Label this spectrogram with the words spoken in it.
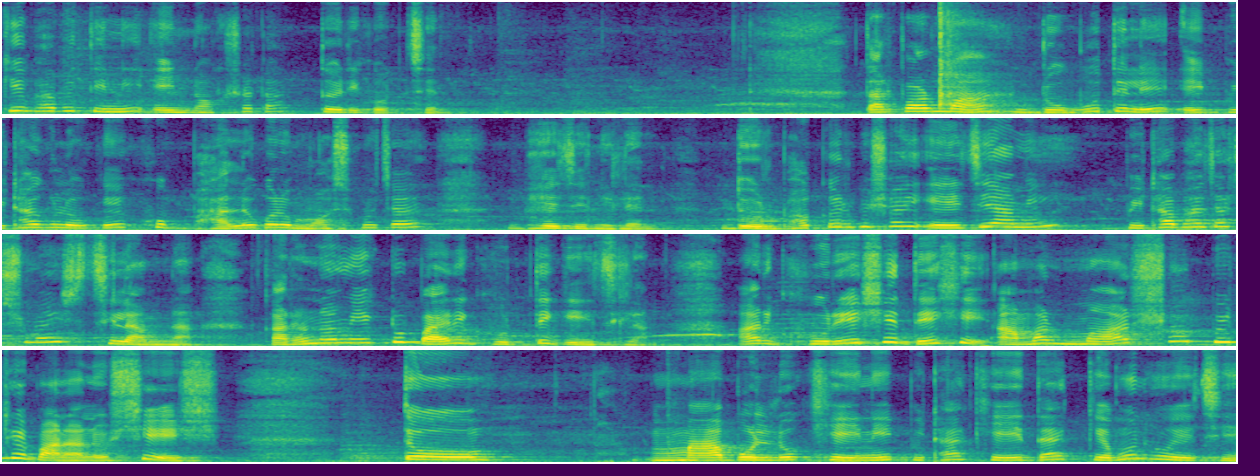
কীভাবে তিনি এই নকশাটা তৈরি করছেন। তারপর মা ডুবু তেলে এই পিঠাগুলোকে খুব ভালো করে মশমচায় ভেজে নিলেন। দুর্ভাগ্যের বিষয় এই যে আমি পিঠা ভাজার সময় ছিলাম না, কারণ আমি একটু বাইরে ঘুরতে গিয়েছিলাম। আর ঘুরে এসে দেখি আমার মার সব পিঠে বানানো শেষ। তো মা বলল, খেয়ে নি পিঠা, খেয়ে দেখ কেমন হয়েছে।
